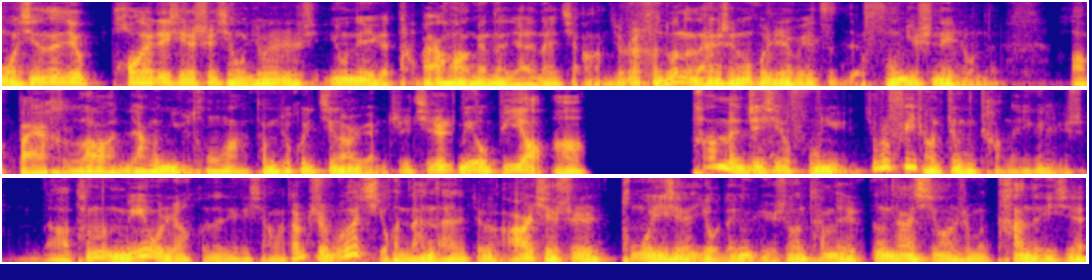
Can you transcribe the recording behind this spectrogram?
我现在就抛开这些事情，我就是用那个大白话跟大家来讲，就是很多的男生会认为自己的腐女是那种的啊，百合啊，两个女同啊，他们就会敬而远之。其实没有必要啊，他们这些腐女就是非常正常的一个女生啊，他们没有任何的那个想法，他们只不过喜欢男男，就而且是通过一些有的女生，她们更加希望什么看的一些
